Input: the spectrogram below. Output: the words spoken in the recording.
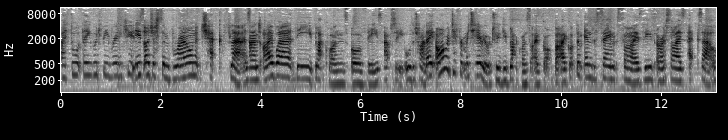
I thought they would be really cute. These are just some brown check flares and I wear the black ones of these absolutely all the time. They are a different material to the black ones that I've got, but I got them in the same size. These are a size XL,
